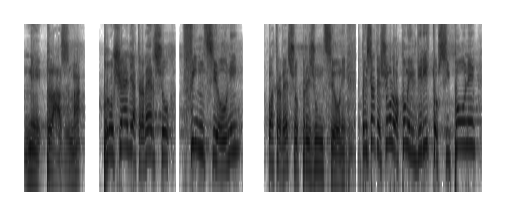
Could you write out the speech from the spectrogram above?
ne plasma, procede attraverso finzioni o attraverso presunzioni. Pensate solo a come il diritto si pone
